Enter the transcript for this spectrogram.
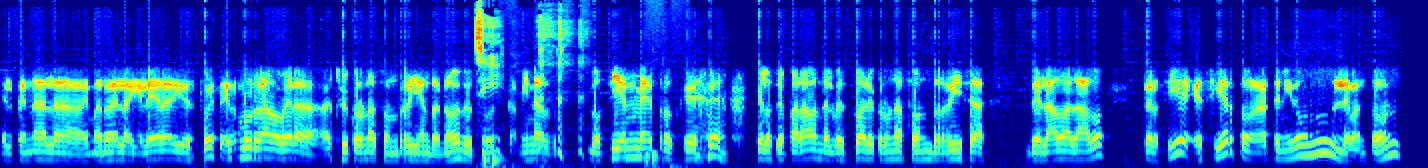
el penal a Emanuel Aguilera y después es muy raro ver a, a Chuy Corona sonriendo, ¿no? Después Sí. caminas los 100 metros que, que lo separaban del vestuario con una sonrisa de lado a lado, pero sí, es cierto, ha tenido un levantón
